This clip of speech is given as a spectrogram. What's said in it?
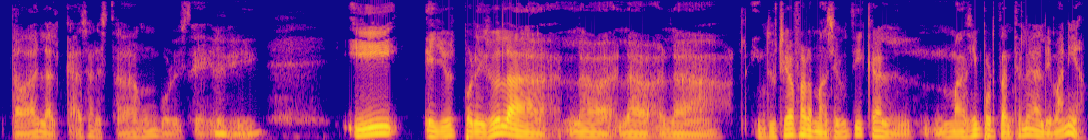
estaba el Alcázar, estaba Humboldt, este, eh, y ellos, por eso la, la, la, la industria farmacéutica más importante es la de Alemania,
